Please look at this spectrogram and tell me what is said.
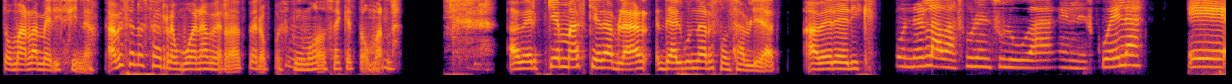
tomar la medicina. A veces no está re buena, ¿verdad? Pero pues ni modo, hay que tomarla. A ver, ¿quién más quiere hablar de alguna responsabilidad? A ver, Eric. Poner la basura en su lugar en la escuela. Eh,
